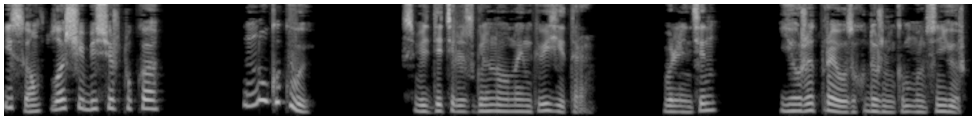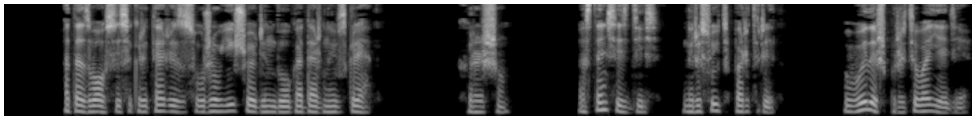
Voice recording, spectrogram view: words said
и сам в плаще без сертука. Ну, как вы». Свидетель взглянул на инквизитора. «Валентин, я уже отправил за художником, монсеньор», отозвался секретарь и заслужил еще один благодарный взгляд. «Хорошо. Останься здесь, нарисуйте портрет. Выдашь противоядие».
